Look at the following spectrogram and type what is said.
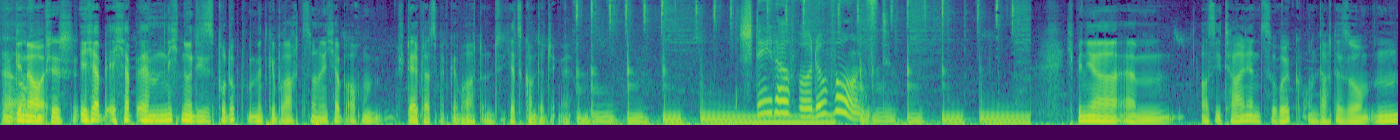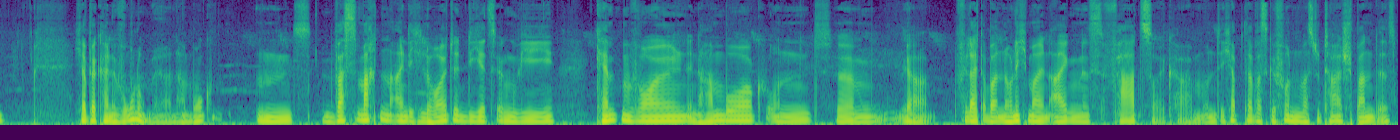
äh, genau, auf dem Tisch. ich habe ich hab, ähm, nicht nur dieses Produkt mitgebracht, sondern ich habe auch einen Stellplatz mitgebracht und jetzt kommt der Jingle. Steh doch, wo du wohnst. Ich bin ja ähm, aus Italien zurück und dachte so, hm, ich habe ja keine Wohnung mehr in Hamburg. Und was machten eigentlich Leute, die jetzt irgendwie campen wollen in Hamburg und ähm, ja, vielleicht aber noch nicht mal ein eigenes Fahrzeug haben? Und ich habe da was gefunden, was total spannend ist.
